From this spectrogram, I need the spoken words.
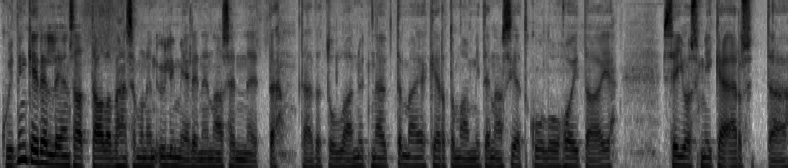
kuitenkin edelleen saattaa olla vähän semmoinen ylimielinen asenne, että täältä tullaan nyt näyttämään ja kertomaan, miten asiat kuuluu hoitaa. Ja se, jos mikä ärsyttää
